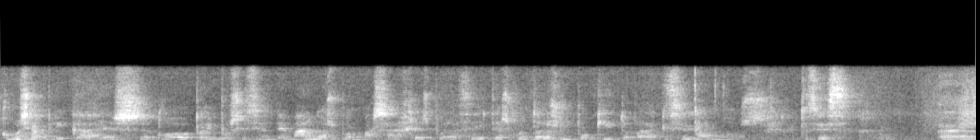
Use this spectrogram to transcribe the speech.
¿Cómo se aplica? ¿Es por imposición de manos, por masajes, por aceites? Cuéntanos un poquito para que sepamos. Entonces, eh,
